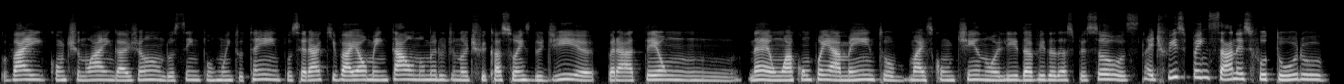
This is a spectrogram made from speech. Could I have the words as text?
vai continuar engajando assim por muito tempo? Será que vai aumentar o número de notificações do dia para ter um, né, um acompanhamento mais contínuo ali da vida das pessoas? É difícil pensar nesse futuro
